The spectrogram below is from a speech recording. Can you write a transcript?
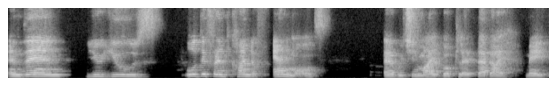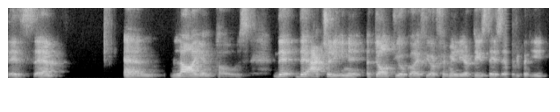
And then you use all different kind of animals, uh, which in my booklet that I made is um, um, lion pose. The, the actually in adult yoga, if you're familiar these days, everybody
